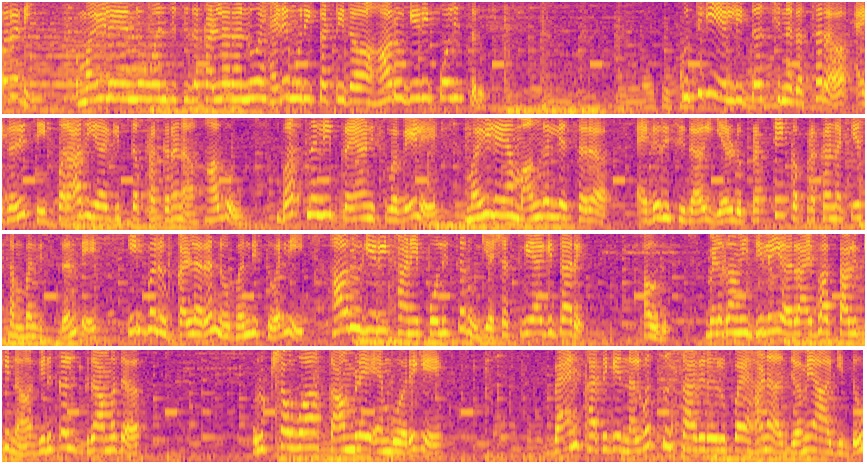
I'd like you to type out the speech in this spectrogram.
ವರದಿ. ಮಹಿಳೆಯನ್ನು ವಂಚಿಸಿದ ಕಳ್ಳರನ್ನು ಹೆಡೆಮುರಿ ಕಟ್ಟಿದ ಹಾರುಗೇರಿ ಪೊಲೀಸರು. ಕುತ್ತಿಗೆಯಲ್ಲಿದ್ದ ಚಿನ್ನದ ಸರ ಎಗರಿಸಿ ಪರಾರಿಯಾಗಿದ್ದ ಪ್ರಕರಣ ಹಾಗೂ ಬಸ್ನಲ್ಲಿ ಪ್ರಯಾಣಿಸುವ ವೇಳೆ ಮಹಿಳೆಯ ಮಾಂಗಲ್ಯ ಸರ ಎಗರಿಸಿದ ಎರಡು ಪ್ರತ್ಯೇಕ ಪ್ರಕರಣಕ್ಕೆ ಸಂಬಂಧಿಸಿದಂತೆ ಇಬ್ಬರು ಕಳ್ಳರನ್ನು ಬಂಧಿಸುವಲ್ಲಿ ಹಾರುಗೇರಿ ಠಾಣೆ ಪೊಲೀಸರು ಯಶಸ್ವಿಯಾಗಿದ್ದಾರೆ. ಹೌದು, ಬೆಳಗಾವಿ ಜಿಲ್ಲೆಯ ರಾಯಬಾಗ್ ತಾಲೂಕಿನ ಹಿಡಕಲ್ ಗ್ರಾಮದ ವೃಕ್ಷವ್ವ ಕಾಂಬ್ಳೆ ಎಂಬುವರಿಗೆ ಬ್ಯಾಂಕ್ ಖಾತೆಗೆ ನಲವತ್ತು ಸಾವಿರ ರೂಪಾಯಿ ಹಣ ಜಮೆ ಆಗಿದ್ದು,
